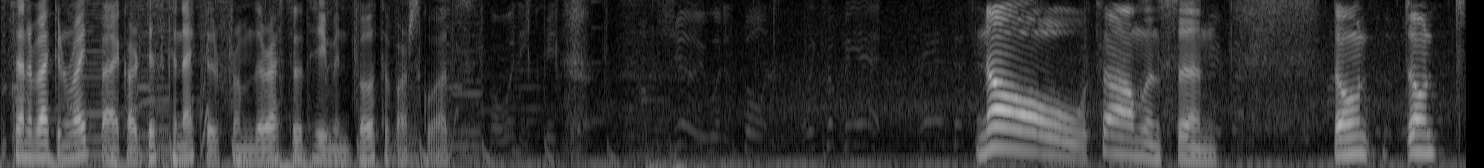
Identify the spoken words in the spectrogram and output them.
Center back and right back are disconnected from the rest of the team in both of our squads. No, Tomlinson. Don't don't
